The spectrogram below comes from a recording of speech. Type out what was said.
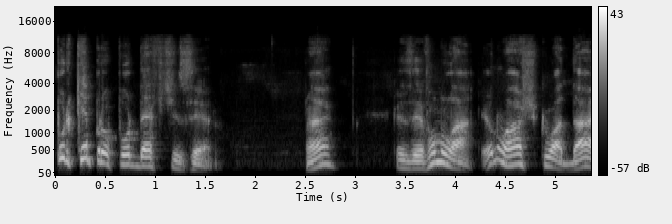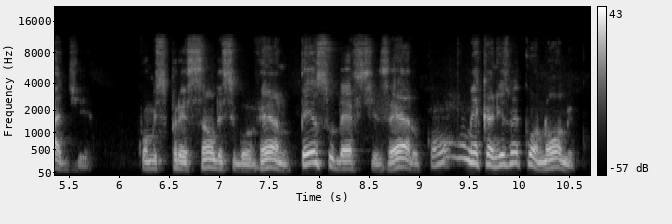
Por que propor déficit zero? Né? Quer dizer, vamos lá, eu não acho que o Haddad, como expressão desse governo, pensa o déficit zero como um mecanismo econômico.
